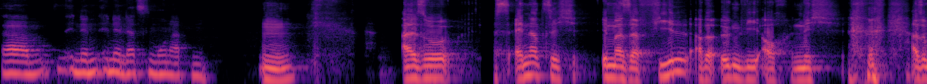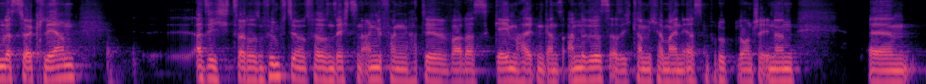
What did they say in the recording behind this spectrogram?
ähm, in, den, in den letzten Monaten? Mhm. Also es ändert sich immer sehr viel, aber irgendwie auch nicht. Also um das zu erklären, als ich 2015 und 2016 angefangen hatte, war das Game halt ein ganz anderes. Also ich kann mich an meinen ersten Produktlaunch erinnern, ähm,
